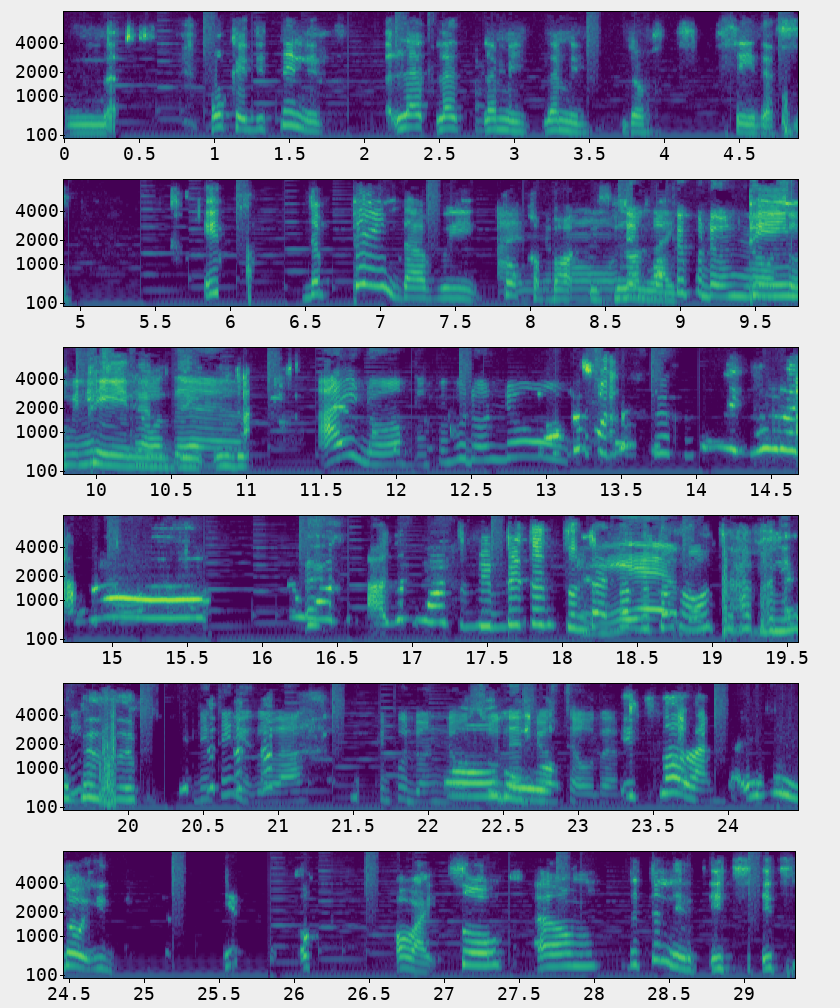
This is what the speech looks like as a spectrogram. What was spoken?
Mm. Okay, the thing is, let let let me let me just say this. It the pain that we talk about is not like people don't know, pain, so we need pain, and the, in the I know, but people don't know. I want- I don't want to be beaten to death Yeah, because I want to have an orgasm. The thing is, Lola, people don't know, so let's just tell them. It's not like that, even though it. it okay. All right. So um, the thing is, it's it's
